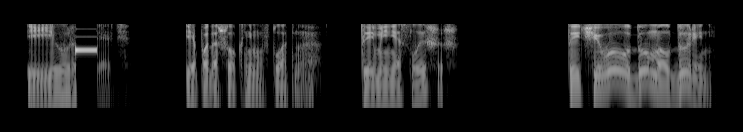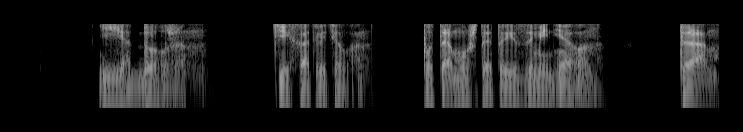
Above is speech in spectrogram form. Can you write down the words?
«Юра, блядь». Я подошел к нему вплотную. «Ты меня слышишь?» «Ты чего удумал, дурень?» «Я должен», — тихо ответил он потому что это из-за меня он там.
